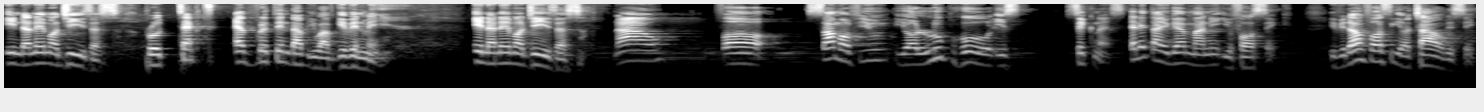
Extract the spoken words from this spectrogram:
In the name of Jesus, protect everything that you have given me. In the name of Jesus. Now, for some of you, your loophole is sickness. Anytime you get money, you fall sick. If you don't fall sick, your child will be sick.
